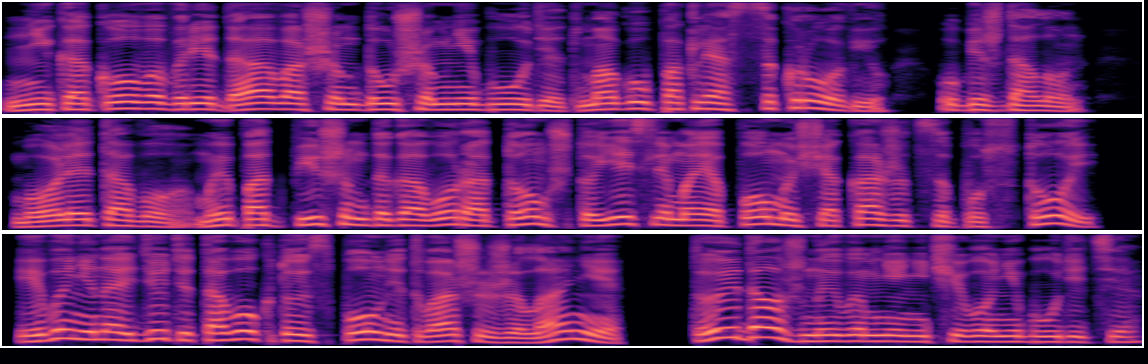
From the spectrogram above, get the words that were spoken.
«Никакого вреда вашим душам не будет, могу поклясться кровью», — убеждал он. «Более того, мы подпишем договор о том, что если моя помощь окажется пустой, и вы не найдете того, кто исполнит ваши желания, то и должны вы мне ничего не будете».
